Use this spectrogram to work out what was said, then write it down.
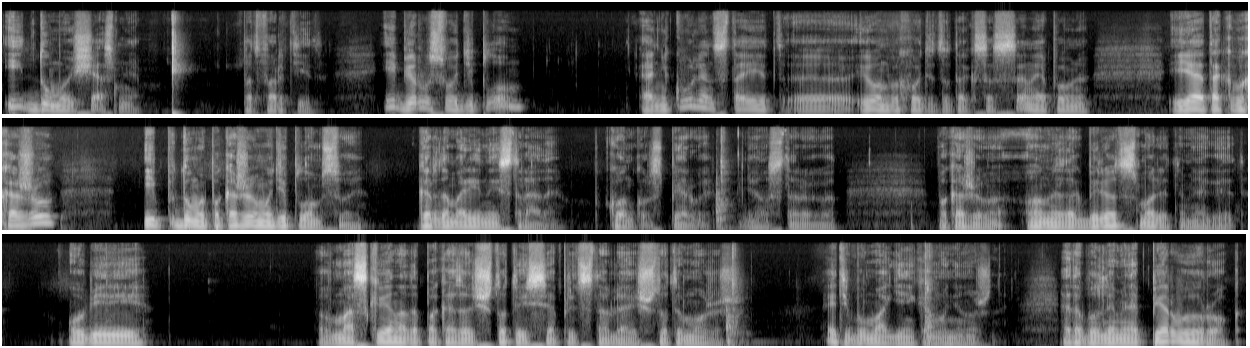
И думаю, сейчас мне подфартит. И беру свой диплом, а Никулин стоит, э, и он выходит вот так со сцены, я помню. И я так выхожу и думаю, покажу ему диплом свой. Гардемарины эстрады. Конкурс первый, 92 год. Покажу ему. Он меня так берет, смотрит на меня, говорит, убери. В Москве надо показывать, что ты из себя представляешь, что ты можешь. Эти бумаги никому не нужны. Это был для меня первый урок,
